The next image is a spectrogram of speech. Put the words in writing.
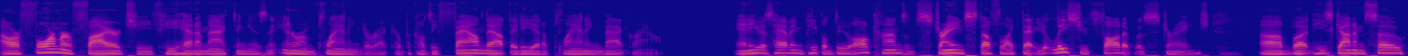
Our former fire chief, he had him acting as the interim planning director because he found out that he had a planning background. And he was having people do all kinds of strange stuff like that. At least you thought it was strange. Uh, but he's got him so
